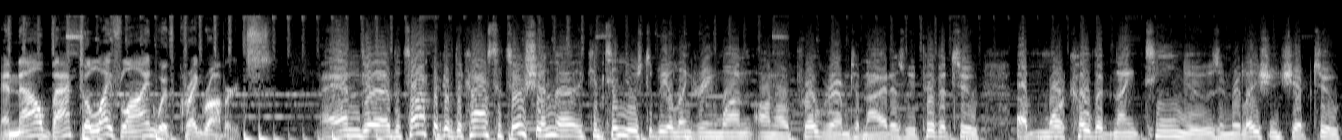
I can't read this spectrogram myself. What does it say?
And now back to Lifeline with Craig Roberts. And uh, the topic of the Constitution uh, continues to be a lingering one on our program tonight as we pivot to uh, more COVID 19 news in relationship to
